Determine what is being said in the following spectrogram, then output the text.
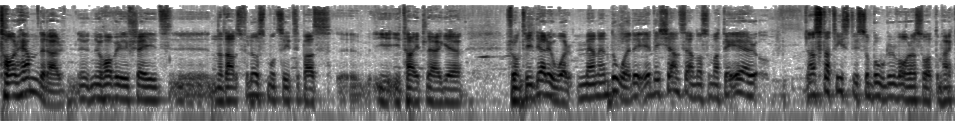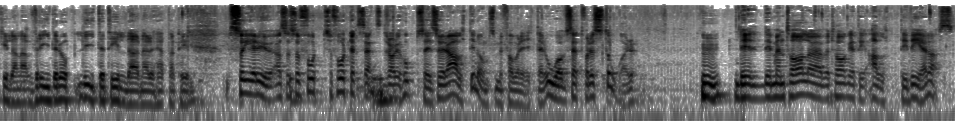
tar hem det där. Nu, nu har vi i och för sig eh, Nadals förlust mot Tsitsipas eh, i, i tajt läge från tidigare år. Men ändå, det, det känns ändå som att det är Ja, statistiskt så borde det vara så att de här killarna vrider upp lite till där när det hettar till. Så är det ju. Alltså, så, fort, så fort ett set drar ihop sig så är det alltid de som är favoriter oavsett vad det står. Mm. Det, det, mentala övertaget är alltid deras.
